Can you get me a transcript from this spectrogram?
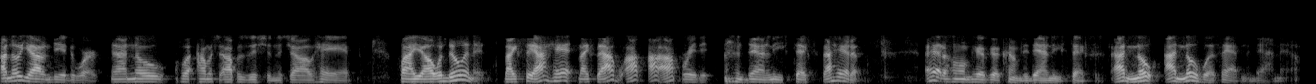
I know y'all done did the work, and I know what, how much opposition that y'all had while y'all were doing it. Like say, I had like say I, I, I operated down in East Texas. I had a I had a home healthcare company down in East Texas. I know I know what's happening down there,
